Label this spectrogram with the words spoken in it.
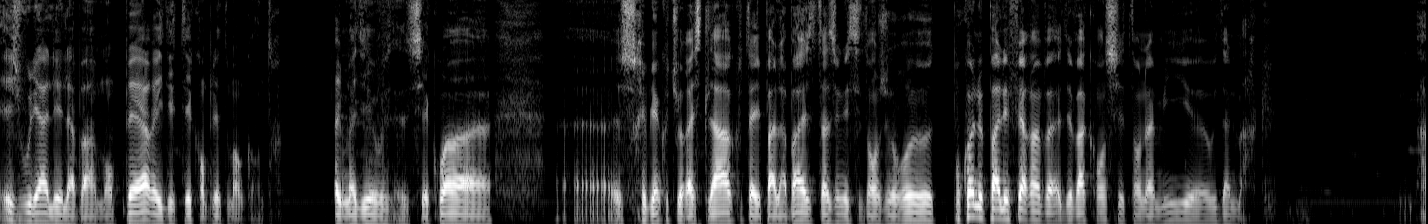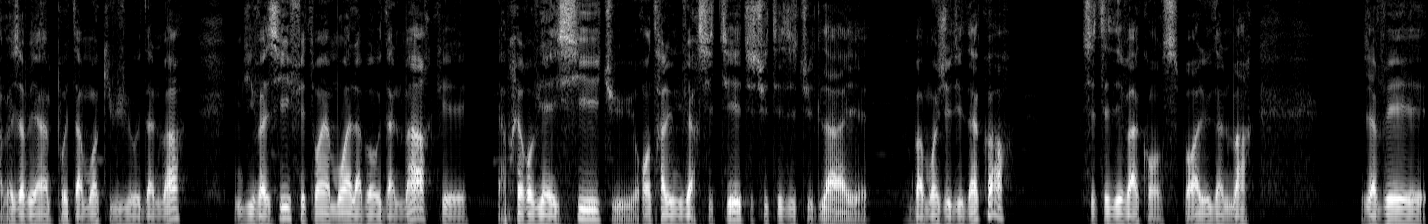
et je voulais aller là-bas. Mon père, il était complètement contre. Il m'a dit, c'est quoi euh, euh, Ce serait bien que tu restes là, que tu n'ailles pas là-bas. Les États-Unis, c'est dangereux. Pourquoi ne pas aller faire des vacances chez ton ami au Danemark? Ah ben, J'avais un pote à moi qui vivait au Danemark. Il me dit, vas-y, fais-toi un mois là-bas au Danemark, et, après reviens ici, tu rentres à l'université, tu suis tes études là. Et, bah, moi, j'ai dit, d'accord. C'était des vacances pour aller au Danemark. J'avais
